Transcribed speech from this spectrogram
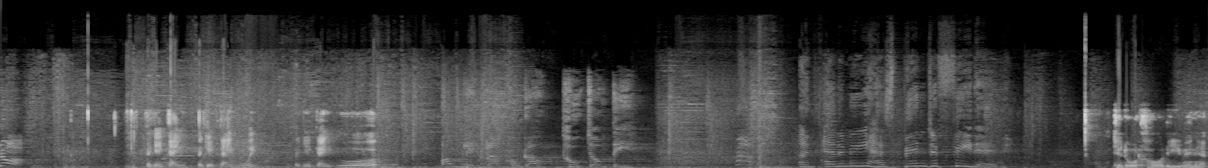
ย่าไปไกลๆไปไกลๆโว้ยไปไกลๆกูป้อมเลนกลางของเราถูกโจมตี An enemy has been defeated. จะโดดเข้าดีไหมเนี่ย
